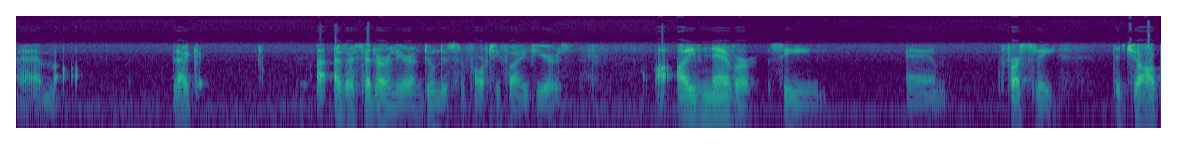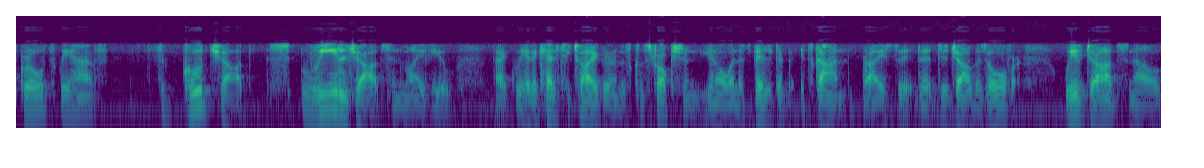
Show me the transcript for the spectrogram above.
Um, like, as I said earlier, I'm doing this for 45 years. I've never seen, um, firstly, the job growth we have. A good jobs, real jobs, in my view. Like we had a Celtic Tiger and it's construction. You know, when it's built, it's gone. Right, the, the, the job is over. We have jobs now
